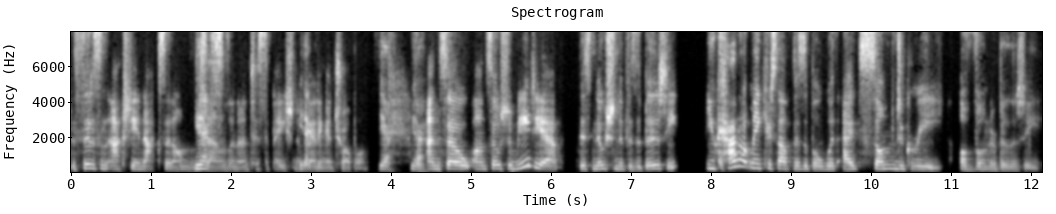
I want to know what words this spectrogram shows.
the citizen actually enacts it on themselves yes. in anticipation of yeah. getting in trouble. Yeah, yeah. And so on social media, this notion of visibility, you cannot make yourself visible without some degree of vulnerability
